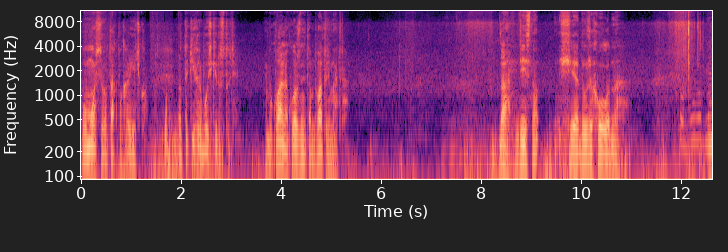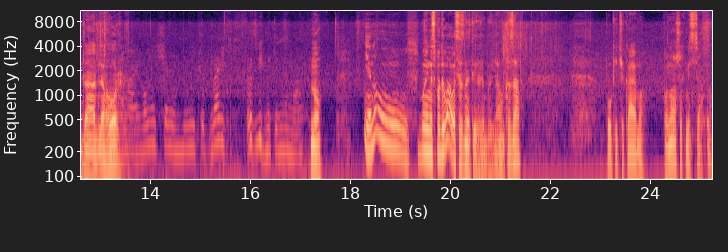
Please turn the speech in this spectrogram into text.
у мосі отак по краєчку. От такі грибочки ростуть. І буквально кожний там 2-3 метри. Да, дійсно, ще дуже холодно. Було для Да, для гор. Вони ще нічого, навіть розвідників немає. Ну. Ні, ну ми не сподівалися знайти гриби, я вам казав. Поки чекаємо по наших місцях. Ну,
